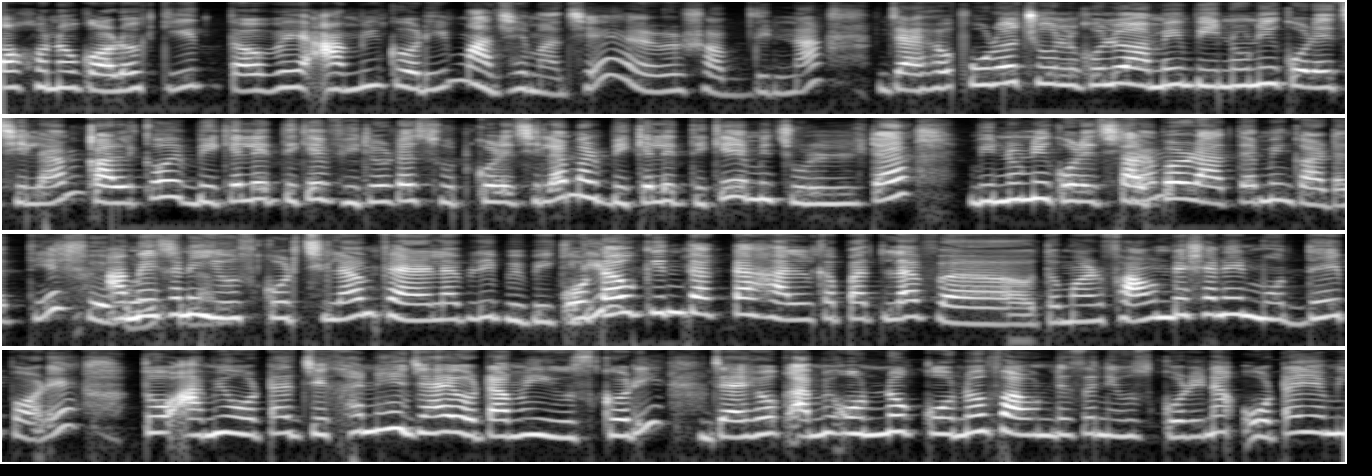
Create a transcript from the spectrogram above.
কখনো করো কি তবে আমি করি মাঝে মাঝে সব দিন না। যাই হোক পুরো চুলগুলো আমি বিনুনি করেছিলাম। কালকে ওই বিকেলের দিকে ভিডিওটা শ্যুট করেছিলাম আর বিকেলের দিকে আমি চুলটা বিনুনি করেছিলাম। তারপর রাতে আমি গার্ডার দিয়ে শুয়ে আমি এখানে ইউজ করছিলাম ফেয়ারালাভলি বিবি ওটাও কিন্তু একটা হালকা পাতলা তোমার ফাউন্ডেশনের মধ্যেই পড়ে। তো আমি ওটা যেখানেই যাই ওটা আমি ইউজ করি। যাই হোক আমি অন্য কোনো ফাউন্ডেশন ইউজ করি না ওটাই আমি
